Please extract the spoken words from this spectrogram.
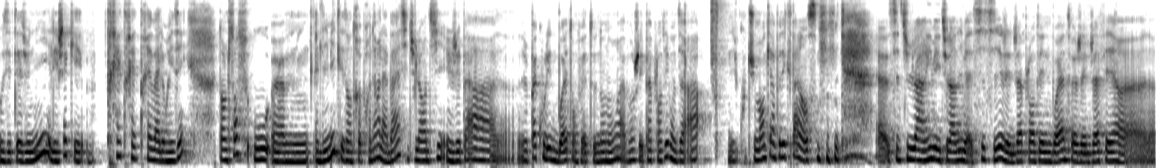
Aux États-Unis, l'échec est très très très valorisé dans le sens où euh, limite les entrepreneurs là-bas, si tu leur dis j'ai pas pas coulé de boîte en fait, non non, avant j'ai pas planté, ils vont dire ah du coup tu manques un peu d'expérience. euh, si tu arrives et que tu leur dis bah si si j'ai déjà planté une boîte, j'ai déjà fait euh,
